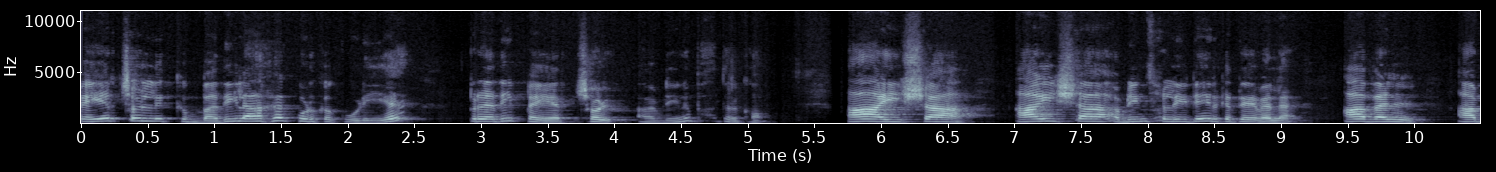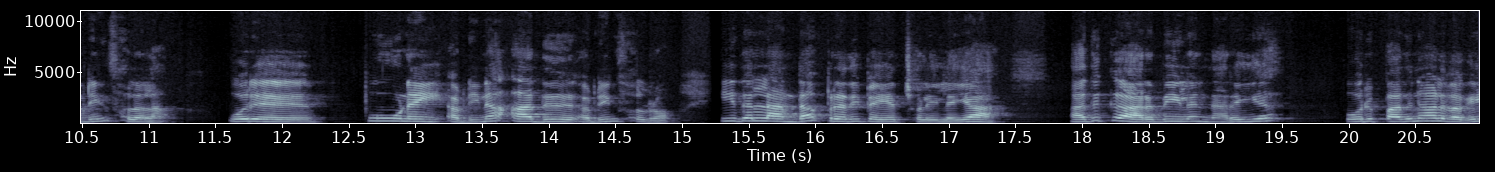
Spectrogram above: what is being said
பெயர் சொல்லுக்கு பதிலாக கொடுக்கக்கூடிய பிரதி பெயர் சொல் அப்படின்னு பார்த்துருக்கோம். ஆயிஷா ஆயிஷா அப்படின்னு சொல்லிகிட்டே இருக்க தேவையில்ல. அவள் அப்படின்னு சொல்லலாம். ஒரு பூனை அப்படின்னா அது அப்படின்னு சொல்கிறோம் இதெல்லாம் தான் பிரதி பெயர் சொல் இல்லையா? அதுக்கு அரபியில் நிறைய ஒரு பதினாலு வகை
